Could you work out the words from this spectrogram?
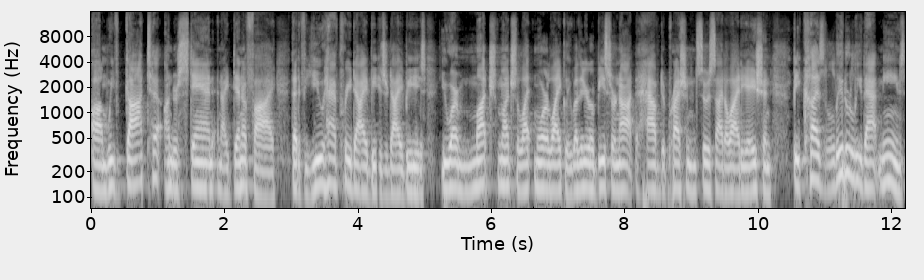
Um, we've got to understand and identify that if you have prediabetes or diabetes, you are much, much li- more likely, whether you're obese or not, to have depression and suicidal ideation because literally that means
